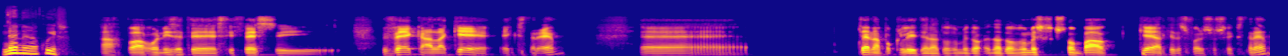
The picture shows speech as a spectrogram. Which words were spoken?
Ναι, ναι, ακούει. Α, που αγωνίζεται στη θέση 10 αλλά και εξτρέμ. Ε, δεν αποκλείεται να, το δούμε, το- να τον δούμε στον ΠΑΟ και αρκετές φορές ως εξτρέμ.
